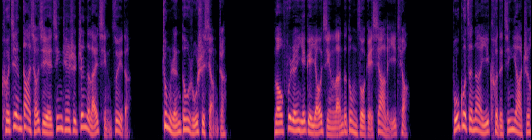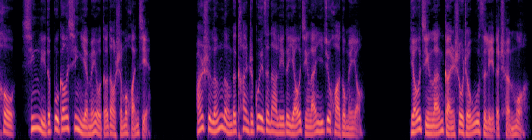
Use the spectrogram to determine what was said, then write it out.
可见大小姐今天是真的来请罪的。众人都如是想着。老夫人也给姚锦兰的动作给吓了一跳，不过在那一刻的惊讶之后，心里的不高兴也没有得到什么缓解，而是冷冷的看着跪在那里的姚锦兰，一句话都没有。姚锦兰感受着屋子里的沉默，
